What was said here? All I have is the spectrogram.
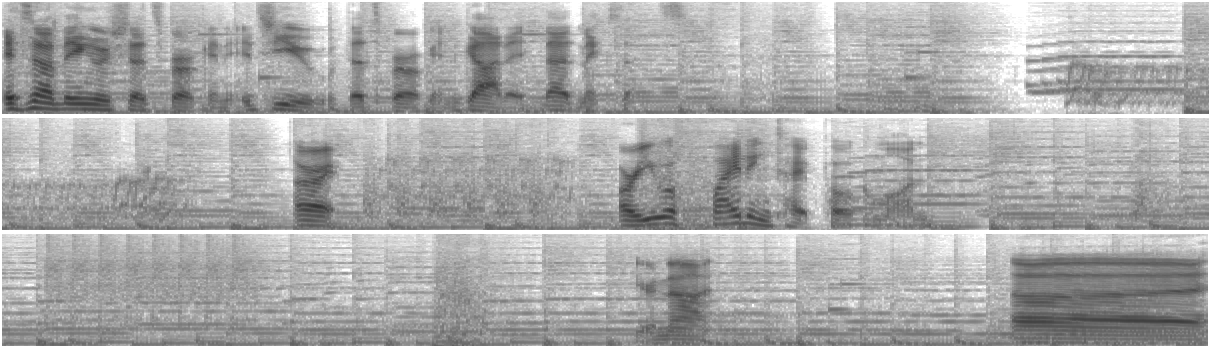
It's not the English that's broken, it's you that's broken. Got it, that makes sense. Alright. Are you a fighting type Pokemon? You're not. Uh,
